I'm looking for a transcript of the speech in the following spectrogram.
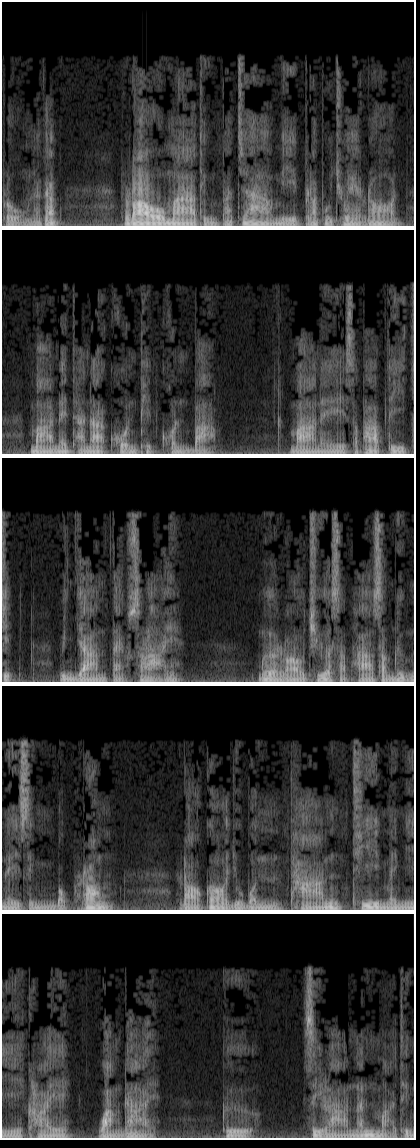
พระองค์นะครับ เรามาถึงพระเจ้ามีพระผู้ช่วยรอด มาในฐานะคนผิดคนบาป มาในสภาพที่จิต วิญญาณแตกสลาย เมื่อเราเชื่อศรัทธาสำนึกในสิ่งบกพร่อง เราก็อยู่บนฐานที่ไม่มีใครวางได้ คือศิลานั้นหมายถึง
